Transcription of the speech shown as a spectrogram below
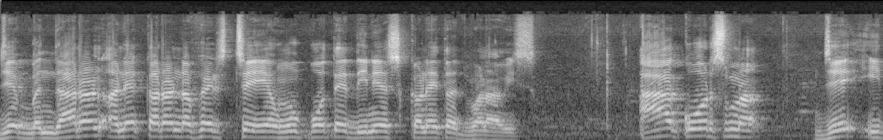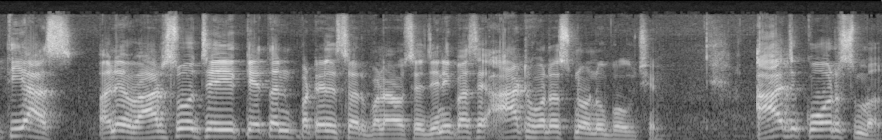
જે બંધારણ અને કરંટ અફેર્સ છે એ હું પોતે દિનેશ કણેત જ ભણાવીશ. આ કોર્સમાં જે ઇતિહાસ અને વારસો છે એ કેતન પટેલ સર ભણાવશે, જેની પાસે આઠ વર્ષનો અનુભવ છે. આ જ કોર્સમાં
